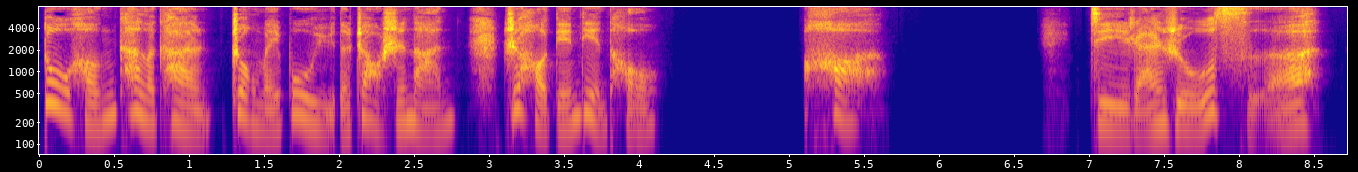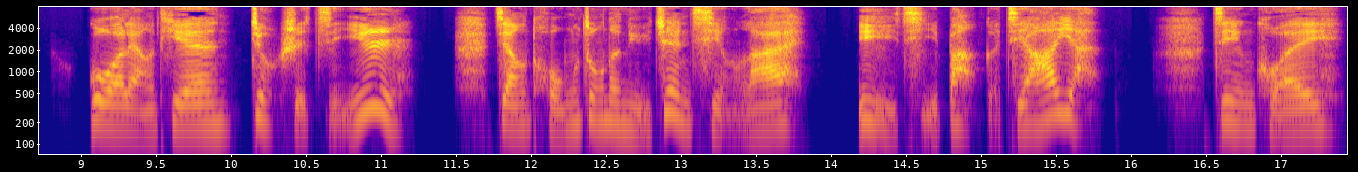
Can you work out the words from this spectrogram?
杜恒看了看皱眉不语的赵石南，只好点点头：“好，既然如此，过两天就是吉日，将同宗的女眷请来，一起办个家宴，金奎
